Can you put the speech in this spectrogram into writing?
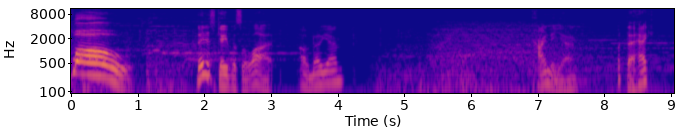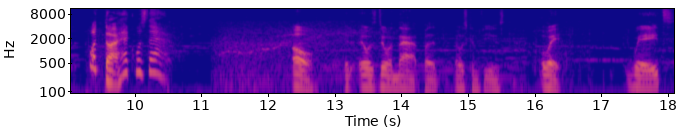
Whoa! They just gave us a lot. Oh, no yen? Kinda yen. What the heck? What the heck was that? Oh, it, it was doing that, but it was confused. Oh, wait. Wait.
